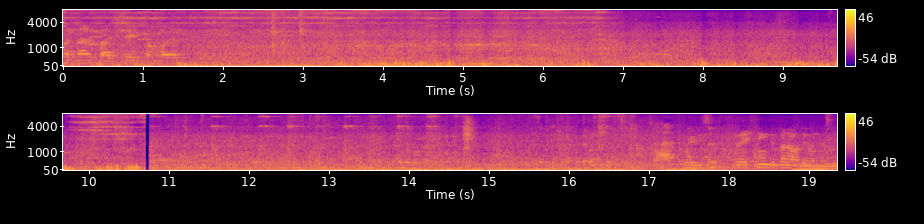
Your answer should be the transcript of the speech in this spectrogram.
पन्नास पाचशे शंभर. रेशनिंग दुकानामध्ये बनवली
